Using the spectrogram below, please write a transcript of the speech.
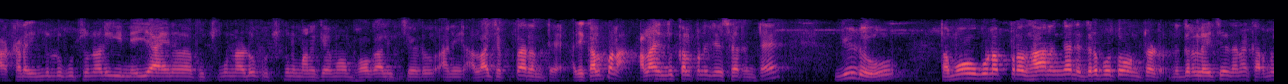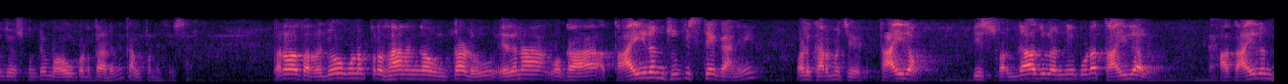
అక్కడ ఇంద్రుడు కూర్చున్నాడు ఈ నెయ్యి ఆయన పుచ్చుకున్నాడు పుచ్చుకుని మనకేమో భోగాలు ఇచ్చాడు అని అలా చెప్తారంటే అది కల్పన. అలా ఎందుకు కల్పన చేశారంటే వీడు తమో గుణ ప్రధానంగా నిద్రపోతూ ఉంటాడు. నిద్ర లేచేదైనా కర్మ చేసుకుంటే బాగుపడతాడని కల్పన చేశారు. తర్వాత రజోగుణ ప్రధానంగా ఉంటాడు. ఏదైనా ఒక తాయిలం చూపిస్తే కానీ వాడు కర్మ చేయడు. తాయిలం. ఈ స్వర్గాదులన్నీ కూడా తాయిలాలు. ఆ తాయిలం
